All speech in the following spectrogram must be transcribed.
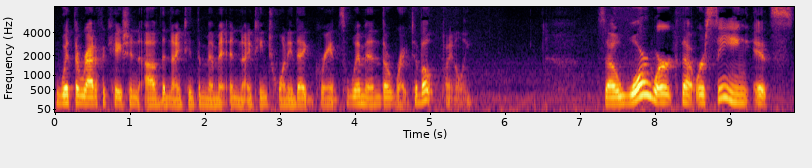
with the ratification of the 19th Amendment in 1920 that grants women the right to vote finally. So, war work that we're seeing, it's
